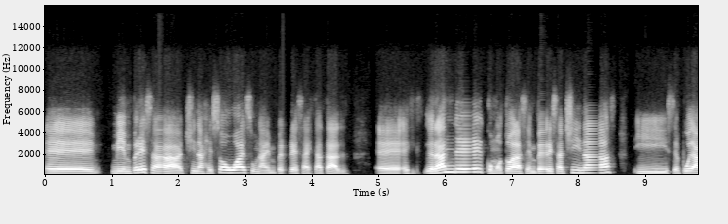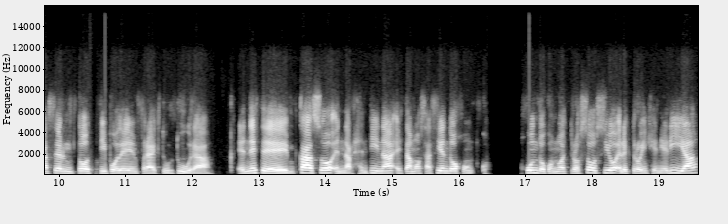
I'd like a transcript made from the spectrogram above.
eh, mi empresa China Hesowa es una empresa estatal. es grande como todas las empresas chinas y se puede hacer todo tipo de infraestructura. En este caso, en Argentina, estamos haciendo junto con nuestro socio electroingeniería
